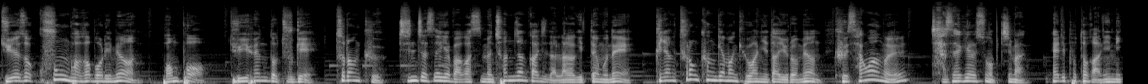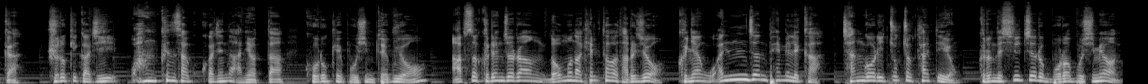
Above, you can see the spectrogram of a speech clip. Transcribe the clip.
뒤에서 쿵 박아버리면 범퍼 뒤 휀더 두 개, 트렁크 진짜 세게 박았으면 천장까지 날아가기 때문에 그냥 트렁크 한 개만 교환이다 이러면 그 상황을 자세하게 할 순 없지만 해리포터가 아니니까 그렇게까지 왕 큰 사고까지는 아니었다. 그렇게 보시면 되고요. 앞서 그랜저랑 너무나 캐릭터가 다르죠? 그냥 완전 패밀리카. 장거리 쭉쭉 탈 때용 그런데 실제로 몰아보시면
